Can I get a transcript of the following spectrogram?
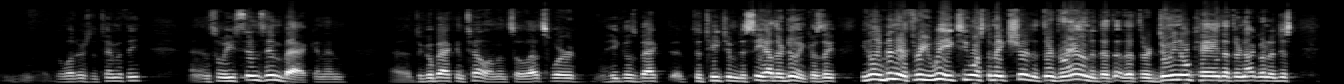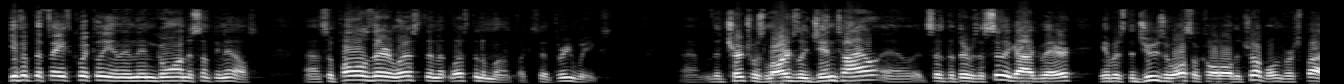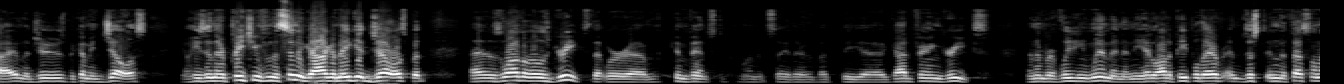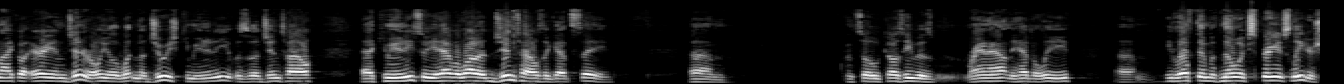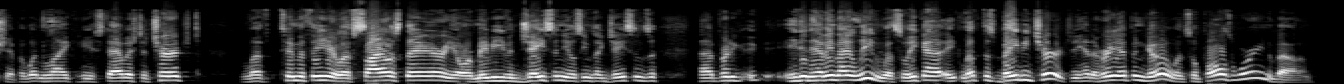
the letters to Timothy, and so he sends him back, and then uh, to go back and tell them. And so that's where he goes back to, to teach them to see how they're doing. Because he's only been there three weeks. He wants to make sure that they're grounded, that, that they're doing okay, that they're not going to just give up the faith quickly and, and then go on to something else. Uh, so Paul's there less than less than a month, like I said, three weeks. Um, the church was largely Gentile. Uh, it says that there was a synagogue there, you know, but it's the Jews who also called all the trouble in verse five. And the Jews becoming jealous. You know, he's in there preaching from the synagogue, and they get jealous, but uh, there's a lot of those Greeks that were um, convinced, I wanted to say there, but the uh, God-fearing Greeks, a number of leading women, and he had a lot of people there, just in the Thessalonica area in general. You know, it wasn't a Jewish community; it was a Gentile uh, community. So you have a lot of Gentiles that got saved. Um, And so because he was, ran out and he had to leave, um, he left them with no experienced leadership. It wasn't like he established a church, left Timothy or left Silas there, you know, or maybe even Jason. You know, it seems like Jason's uh, pretty. He didn't have anybody to leave him with, so he kind of left this baby church, and he had to hurry up and go. And so Paul's worrying about him.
